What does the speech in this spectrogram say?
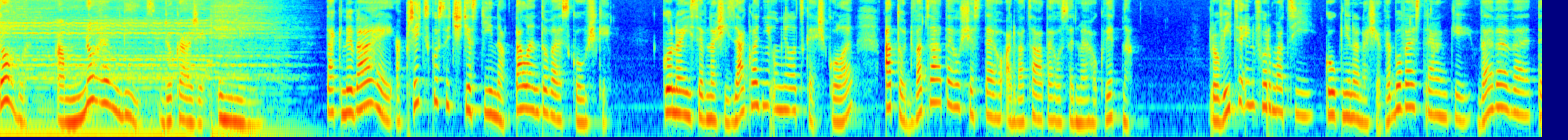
Tohle a mnohem víc dokáže umění. Tak neváhej a přijď zkusit štěstí na talentové zkoušky. Konají se v naší základní umělecké škole a to 26. a 27. května. Pro více informací koukni na naše webové stránky www.zusvb.cz,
